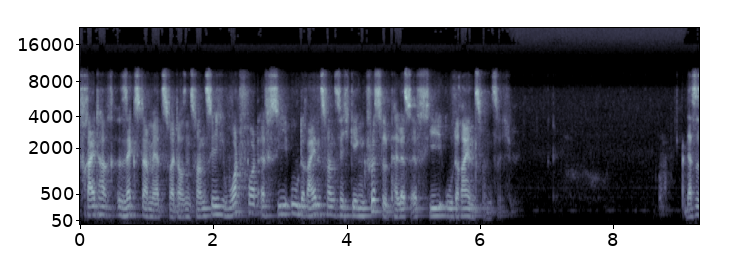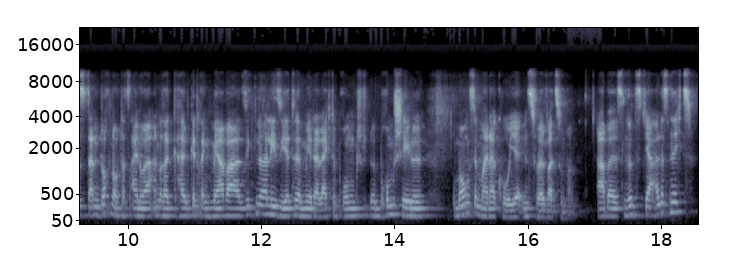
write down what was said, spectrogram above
Freitag, 6. März 2020, Watford FC U23 gegen Crystal Palace FC U23. Dass es dann doch noch das ein oder andere Kaltgetränk mehr war, signalisierte mir der leichte Brummschädel morgens in meiner Koje im Zwölferzimmer. Aber es nützt ja alles nichts.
